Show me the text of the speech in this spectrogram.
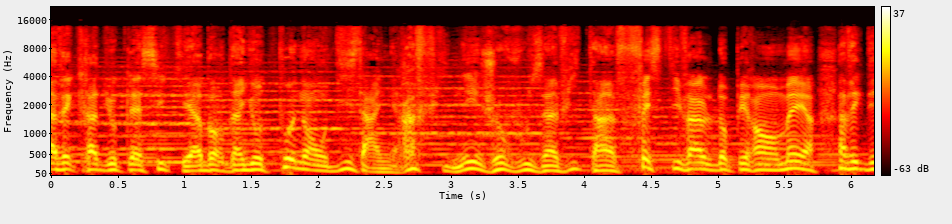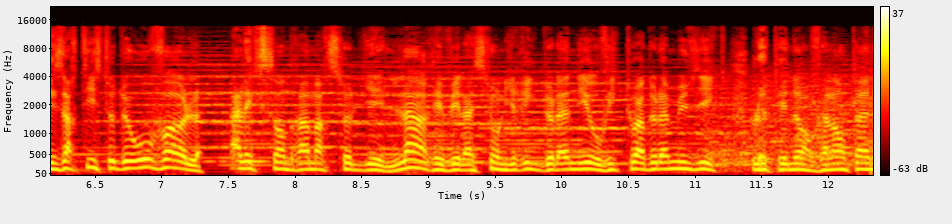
Avec Radio Classique et à bord d'un yacht ponant au design raffiné, je vous invite à un festival d'opéra en mer avec des artistes de haut vol. Alexandra Marcelier, la révélation lyrique de l'année aux victoires de la musique. Le ténor Valentin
